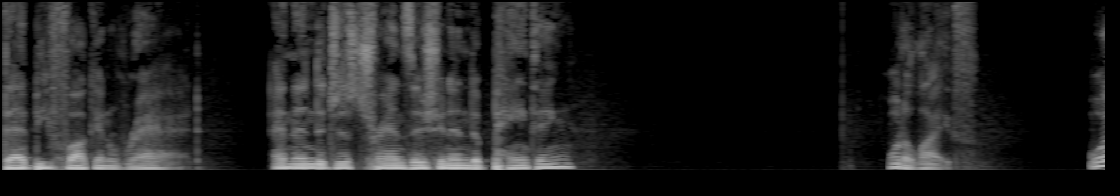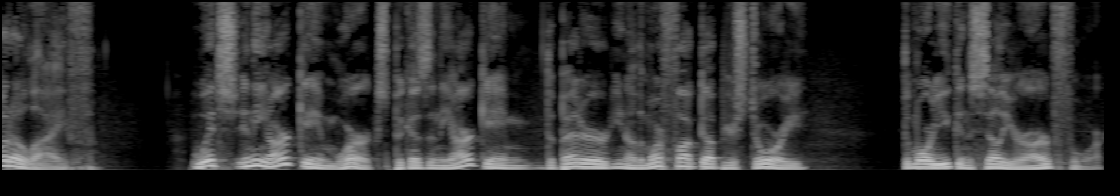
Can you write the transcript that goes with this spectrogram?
That'd be fucking rad. And then to just transition into painting. What a life. What a life. Which in the art game works because in the art game, the better, you know, the more fucked up your story, the more you can sell your art for.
